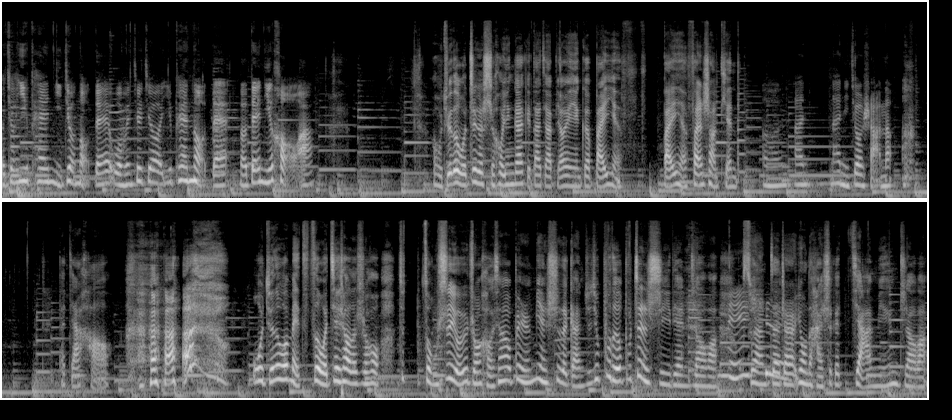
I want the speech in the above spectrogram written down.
我叫一拍，你叫脑袋，我们就叫一拍脑袋。脑袋你好啊！啊，我觉得我这个时候应该给大家表演一个白眼，白眼翻上天的。嗯，那那你叫啥呢？大家好。我觉得我每次自我介绍的时候，就总是有一种好像要被人面试的感觉，就不得不正式一点，你知道吗？虽然在这儿用的还是个假名，你知道吧？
